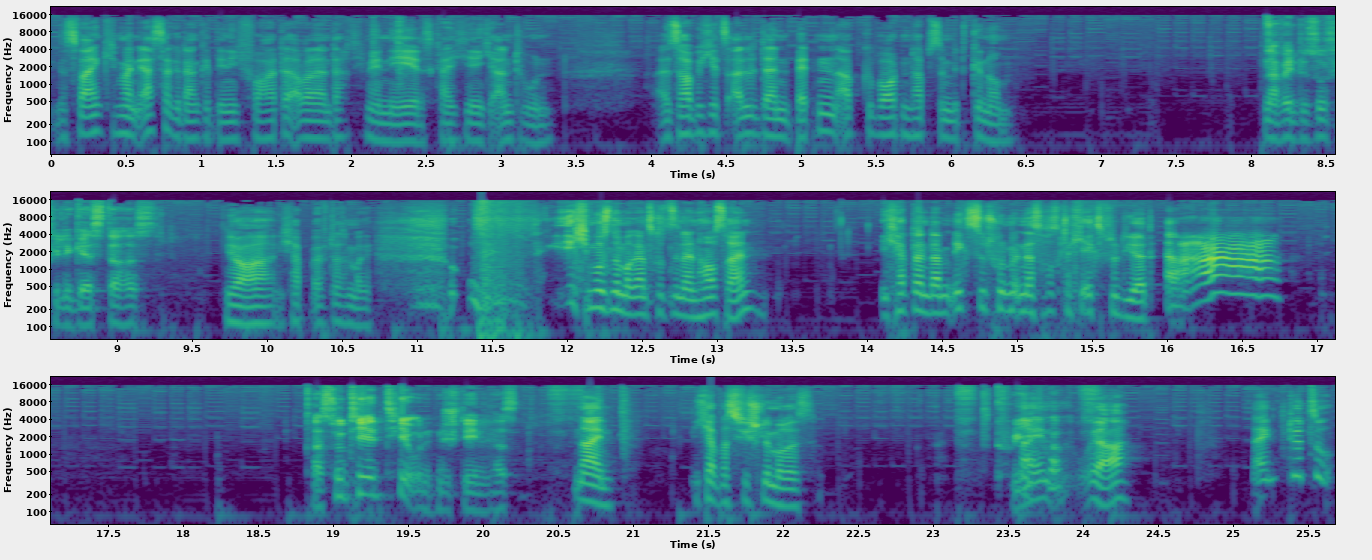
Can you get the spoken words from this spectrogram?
Das war eigentlich mein erster Gedanke, den ich vorhatte, aber dann dachte ich mir, nee, das kann ich dir nicht antun. Also habe ich jetzt alle deine Betten abgebaut und habe sie mitgenommen. Na, wenn du so viele Gäste hast. Ja, ich habe öfters mal... Ich muss noch mal ganz kurz in dein Haus rein. Ich habe dann damit nichts zu tun, wenn das Haus gleich explodiert. Ah! Hast du TNT unten stehen lassen? Nein, ich habe was viel Schlimmeres. Creeper? Nein, ja. Nein, Tür zu.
